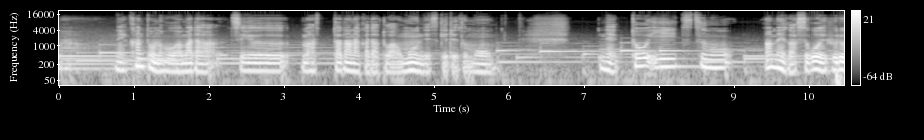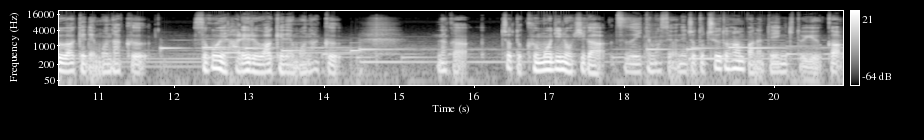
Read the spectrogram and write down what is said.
まあね、関東の方はまだ梅雨真っ只中だとは思うんですけれどもねと言いつつも雨がすごい降るわけでもなくすごい晴れるわけでもなくなんかちょっと曇りの日が続いてますよね。ちょっと中途半端な天気というか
